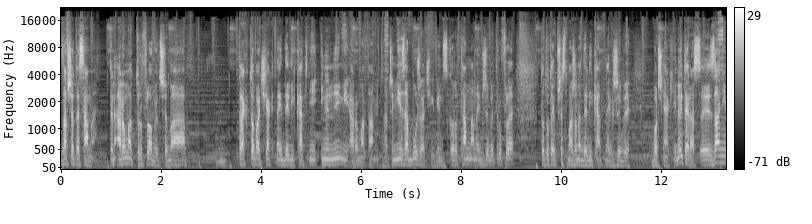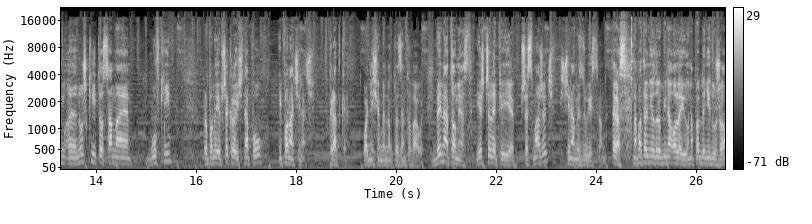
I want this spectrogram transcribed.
zawsze te same. Ten aromat truflowy trzeba traktować jak najdelikatniej innymi aromatami, to znaczy nie zaburzać ich, więc skoro tam mamy grzyby trufle, to tutaj przesmażone delikatne grzyby boczniaki. No i teraz, y, zanim y, nóżki, to same główki proponuję przekroić na pół i ponacinać w kratkę. Ładnie się będą prezentowały. By natomiast jeszcze lepiej je przesmażyć, ścinamy z drugiej strony. Teraz na patelni odrobina oleju, naprawdę niedużo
